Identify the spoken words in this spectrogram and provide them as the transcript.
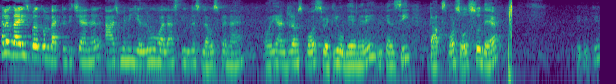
Hello guys welcome back to the channel आज मैंने येलो वाला स्लीवलेस ब्लाउज पहना है और ये अंडर बहुत स्वेटी हो गए मेरे. You can see dark spots also there ये देखिए.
